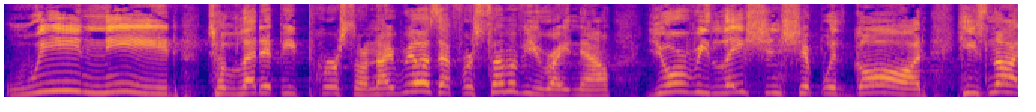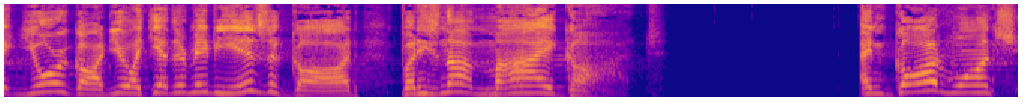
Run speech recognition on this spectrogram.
we need to let it be personal. And I realize that for some of you right now, your relationship with God, He's not your God. You're like, yeah, there maybe is a God, but He's not my God. And God wants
